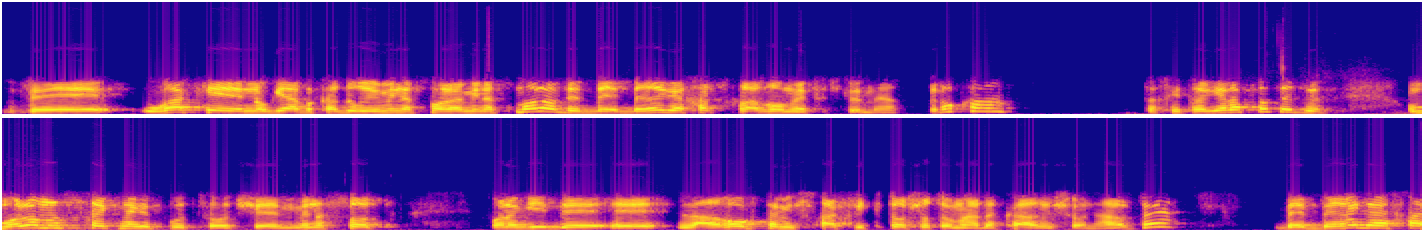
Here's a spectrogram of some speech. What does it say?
והוא רק אה, נוגע בכדור ימינה שמאלה ימינה שמאלה, וברגע אחד צריך לעבור מ-0 ל-100. זה לא קרה. צריך להתרגל לעשות את זה. הוא מעולם לא משחק נגד קבוצות שמנסות, בוא נגיד, אה, אה, להרוג את המשחק, לקטוש אותו מהדקה הראשונה, וברגע אחד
